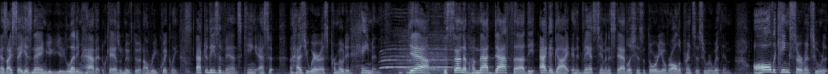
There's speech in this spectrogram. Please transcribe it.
as I say his name, you, you let him have it, okay, as we move through it, and I'll read quickly. After these events, King Ahasuerus promoted Haman, yeah, the son of Hammedatha the Agagite, and advanced him and established his authority over all the princes who were with him. All the king's servants who were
